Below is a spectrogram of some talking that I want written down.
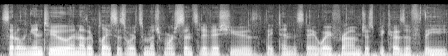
settling into, and other places where it's a much more sensitive issue that they tend to stay away from, just because of the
